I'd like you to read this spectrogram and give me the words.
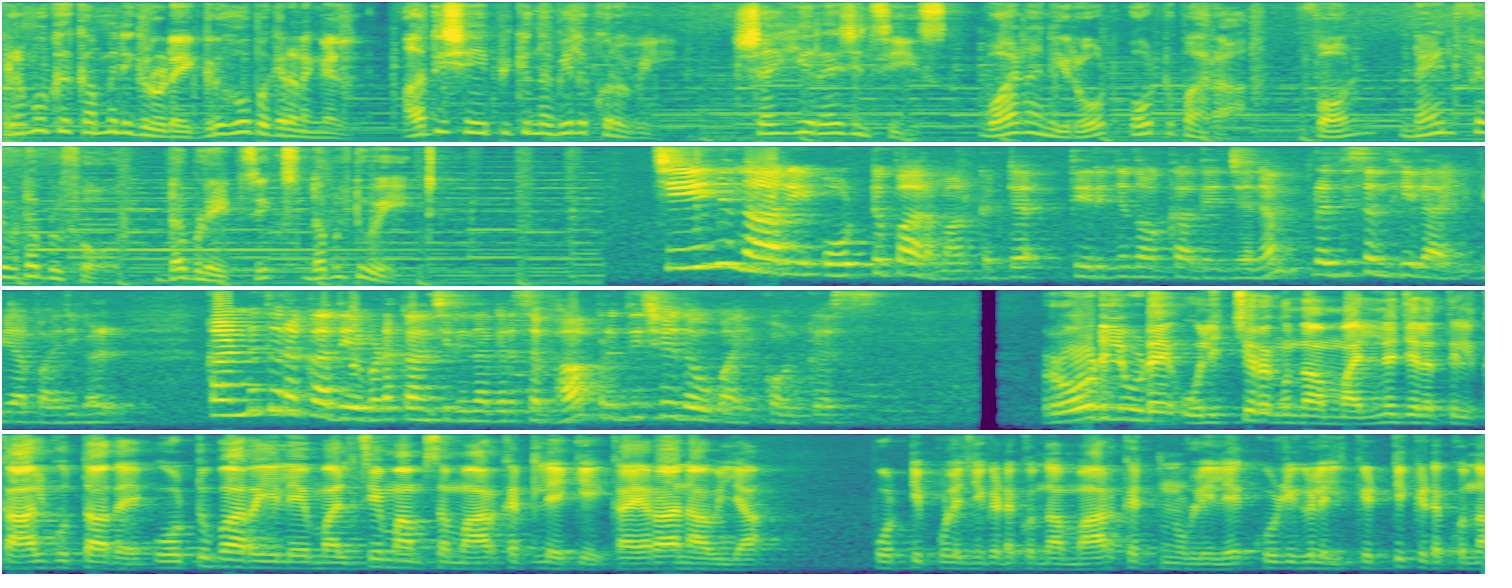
പ്രമുഖ കമ്പനികളുടെ ഗൃഹോപകരണങ്ങൾ അതിശയിപ്പിക്കുന്ന വിലക്കുറവിൽ Shaheer agencies Vazhani road Ottupara. Phone nine five double four double eight six double two eight. ചീഞ്ഞുനാറി ഓട്ടുപാറ മാർക്കറ്റ്. തിരിഞ്ഞു നോക്കാതെ ജനം പ്രതിസന്ധിയിലായി വ്യാപാരികൾ. കണ്ണു തുറക്കാതെ വടക്കാഞ്ചേരി നഗരസഭ പ്രതിഷേധവുമായി കോൺഗ്രസ്. റോഡിലൂടെ ഒലിച്ചിറങ്ങുന്ന മലിനജലത്തിൽ കാൽകുത്താതെ ഓട്ടുപാറയിലെ മത്സ്യമാംസ മാർക്കറ്റിലേക്ക് കയറാനാവില്ല. പൊട്ടിപ്പൊളിഞ്ഞു കിടക്കുന്ന മാർക്കറ്റിനുള്ളിലെ കുഴികളിൽ കെട്ടിക്കിടക്കുന്ന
